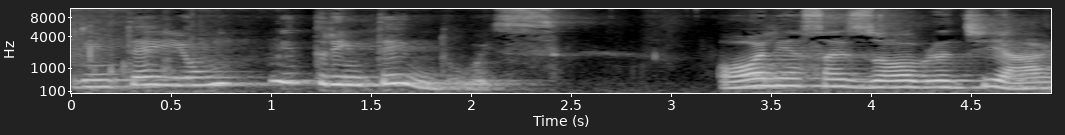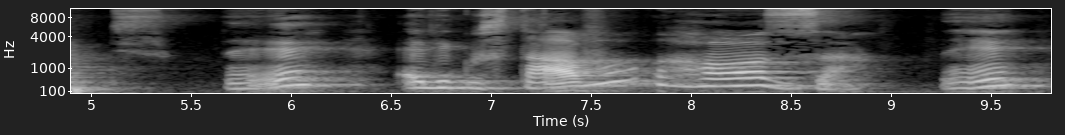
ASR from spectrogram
31 e 32. Olhem essas obras de artes, né? É de Gustavo Rosa, né?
